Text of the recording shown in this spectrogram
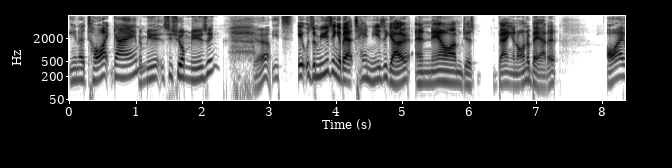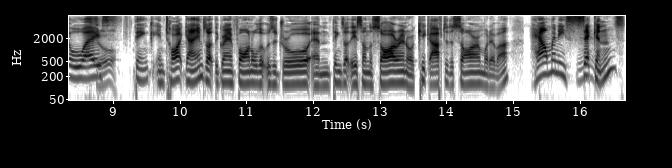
In a tight game, Amu- is this your musing? Yeah. it's it was amusing about 10 years ago and now I'm just banging on about it. I always Sure. Think in tight games like the grand final that was a draw and things like this on the siren or a kick after the siren whatever, how many seconds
